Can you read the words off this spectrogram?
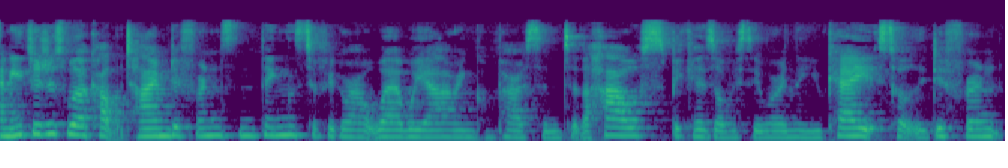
I need to just work out the time difference and things to figure out where we are in comparison to the house because obviously we're in the UK, it's totally different.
